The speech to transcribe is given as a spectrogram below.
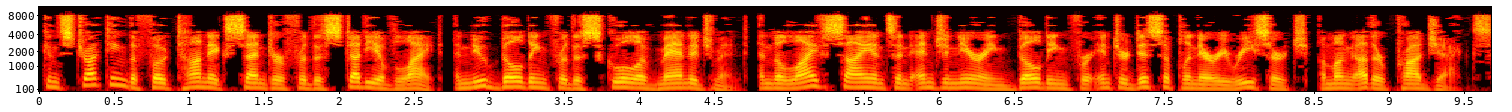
constructing the Photonics Center for the Study of Light, a new building for the School of Management, and the Life Science and Engineering Building for Interdisciplinary Research, among other projects.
